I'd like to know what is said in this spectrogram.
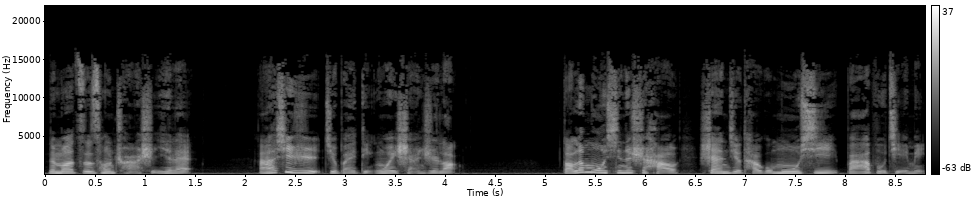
那么，自从创世以来，安息日就被定为圣日了。到了摩西的时候，神就透过摩西颁布诫命，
